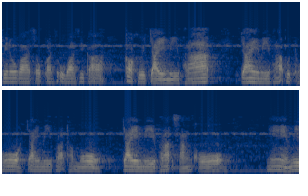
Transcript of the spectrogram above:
เป็นอุบาสกอุบาสิกา ก็คือใจมีพระ ใจมีพระพุทโธ ใจมีพระธรรมโม ใจมีพระสังโฆนี่มี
